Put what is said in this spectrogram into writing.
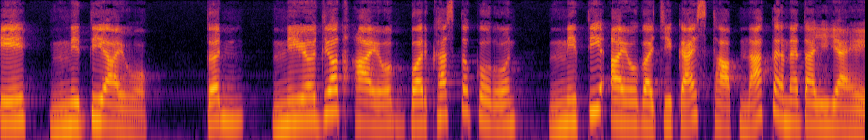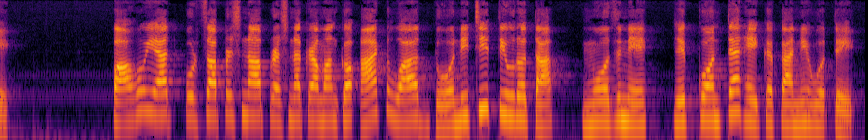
ए नीती आयोग. तर नियोजन आयोग बरखास्त करून नीती आयोगाची काय स्थापना करण्यात आलेली आहे? पाहूयात पुढचा प्रश्न. प्रश्न क्रमांक आठ वा ध्वनीची तीव्रता मोजणे हे कोणत्या एककाने होते?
